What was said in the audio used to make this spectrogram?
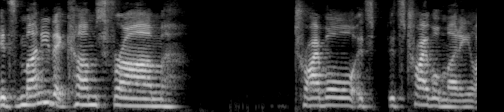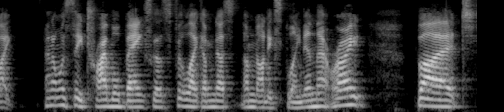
it's money that comes from tribal it's it's tribal money like I don't want to say tribal banks because I feel like I'm not I'm not explaining that right. But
